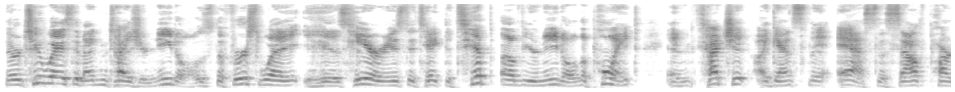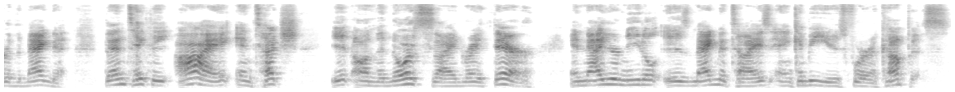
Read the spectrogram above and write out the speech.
There are two ways to magnetize your needles. The first way is here is to take the tip of your needle, the point, and touch it against the S, the south part of the magnet. Then take the eye and touch it on the north side right there. And now your needle is magnetized and can be used for a compass.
